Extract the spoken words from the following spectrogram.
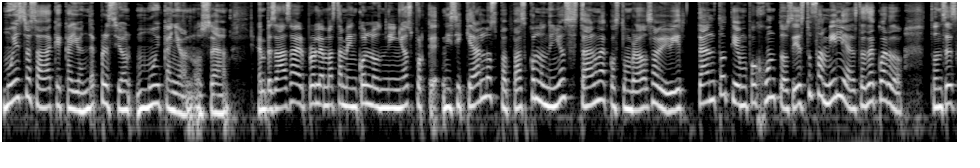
muy estresada que cayó en depresión muy cañón. O sea, empezabas a ver problemas también con los niños porque ni siquiera los papás con los niños estaban acostumbrados a vivir tanto tiempo juntos y es tu familia, ¿estás de acuerdo? Entonces,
